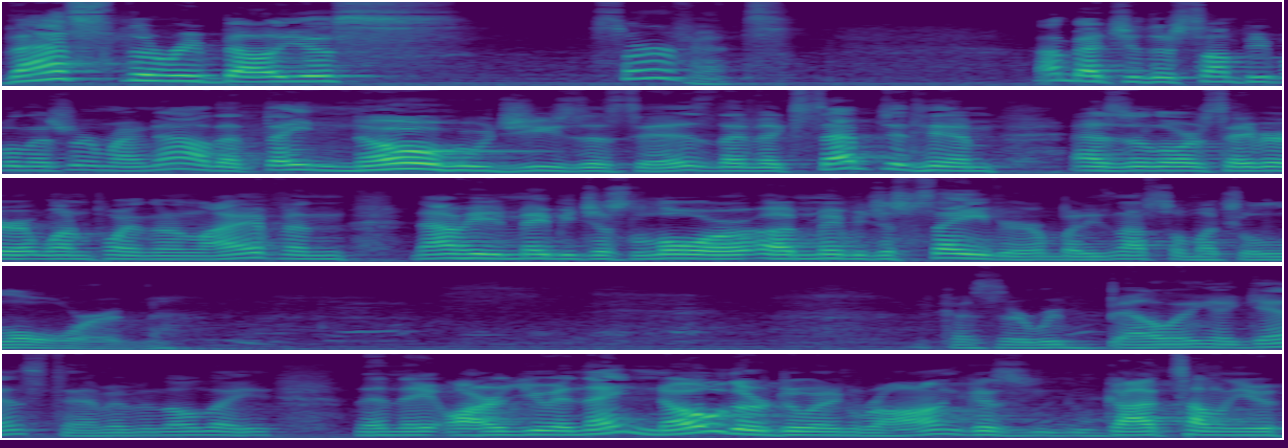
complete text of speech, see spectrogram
That's the rebellious servant. I bet you there's some people in this room right now that they know who Jesus is. They've accepted him as their Lord Savior at one point in their life, and now he may be just Lord, uh, maybe just Savior, but he's not so much Lord. Because they're rebelling against him, even though they then they argue and they know they're doing wrong because God's telling you,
